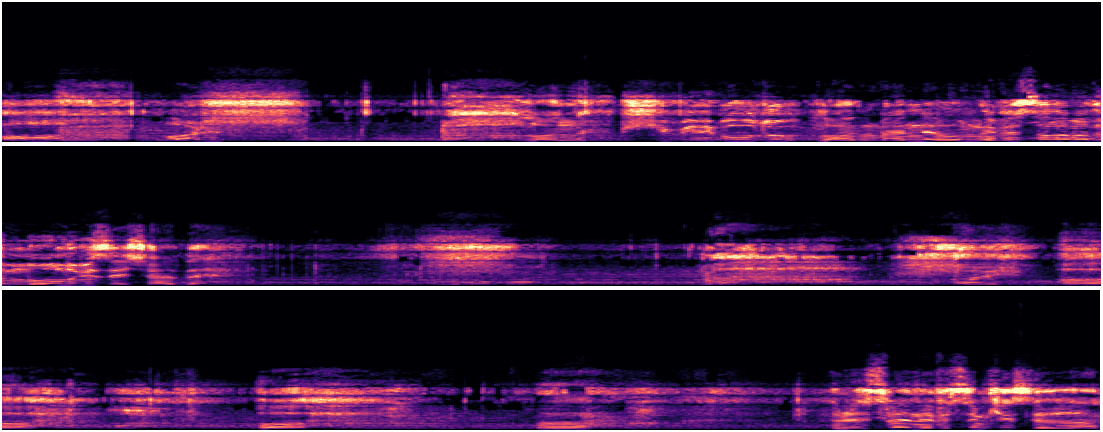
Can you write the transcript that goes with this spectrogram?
Aa, Arif Lan bir şey beni buldu. lan ben de oğlum nefes alamadım. Ne oldu bize içeride? Resmen nefesim kesildi lan.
